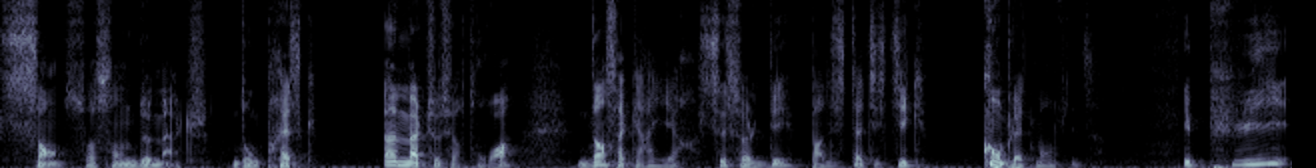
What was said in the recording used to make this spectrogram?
162 matchs, donc presque un match sur trois. Dans sa carrière, c'est soldé par des statistiques complètement vides. Et puis,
